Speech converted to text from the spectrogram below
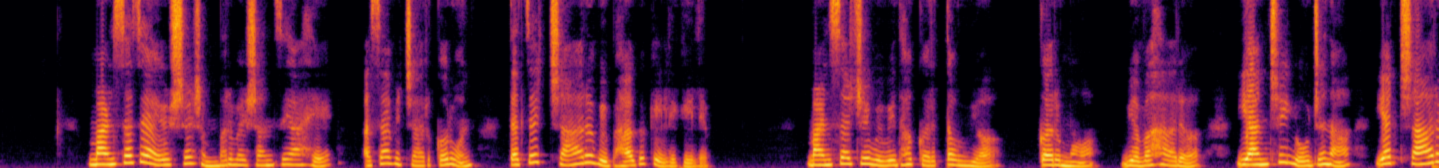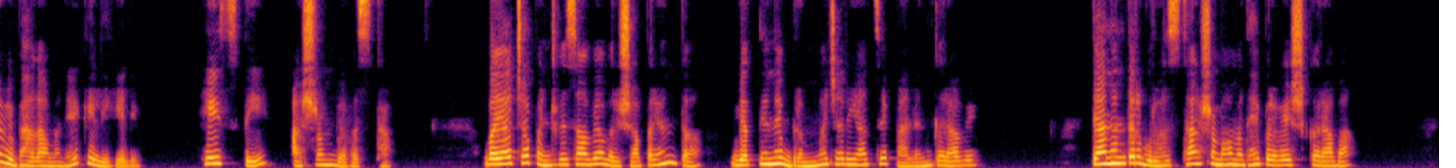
माणसाचे आयुष्य शंभर वर्षांचे आहे असा विचार करून त्याचे चार विभाग केले गेले. माणसाचे विविध कर्तव्य कर्म व्यवहार यांची योजना या चार विभागामध्ये केली गेली. हीच ती आश्रम व्यवस्था. वयाच्या पंचवीसाव्या वर्षापर्यंत व्यक्तीने ब्रह्मचर्याचे पालन करावे. त्यानंतर गृहस्थाश्रमामध्ये प्रवेश करावा.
